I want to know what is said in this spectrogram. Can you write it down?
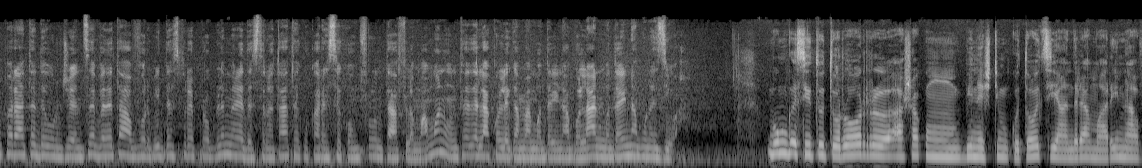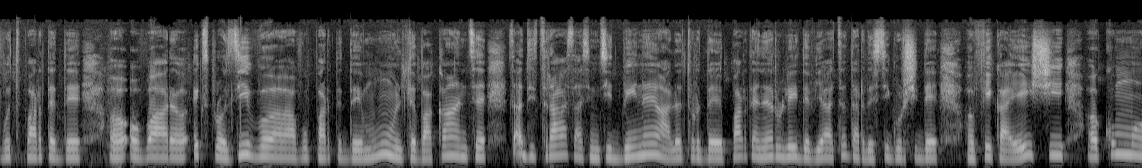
Operate de urgență, vedeta a vorbit despre problemele de sănătate cu care se confruntă. Aflăm amănunte de la colega mea, Mădălina Bolan. Mădălina, bună ziua! Bun găsit tuturor! Așa cum bine știm cu toții, Andreea Marin a avut parte de uh, o vară explozivă, a avut parte de multe vacanțe, s-a distras, s-a simțit bine alături de partenerul ei de viață, dar desigur și de uh, fica ei și uh, cum uh,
